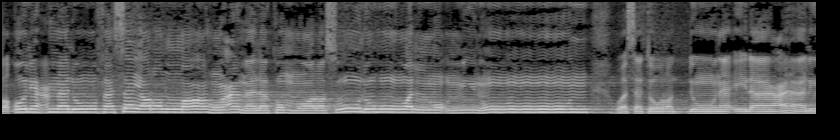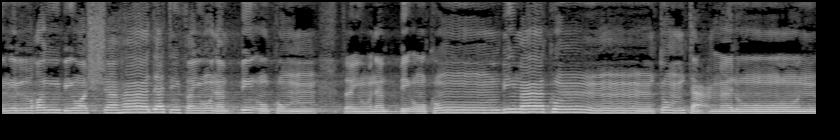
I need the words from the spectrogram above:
وقل اعملوا فسيرى الله عملكم ورسوله والمؤمنون وستردون إلى عالم الغيب والشهادة فينبئكم فينبئكم بما كنتم تعملون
